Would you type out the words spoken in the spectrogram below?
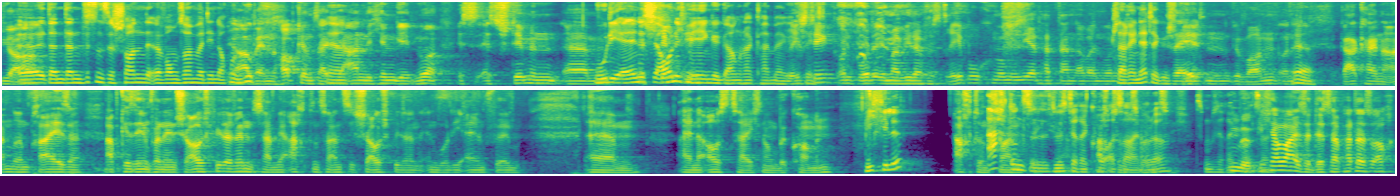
ja. äh, dann, dann wissen sie schon, äh, warum sollen wir den auch Ja, gut. wenn Hopkins seit Jahren nicht hingeht, nur es, es stimmen. Ähm, Woody Allen ist ja auch nicht mehr hingegangen und hat keinen mehr gekriegt. Richtig, und wurde immer wieder fürs Drehbuch nominiert, hat dann aber nur Klarinette gespielt. selten gewonnen und gar keine anderen Preise. Abgesehen von den Schauspielerinnen, es haben ja 28 Schauspielerinnen in Woody Allen-Filmen ähm, eine Auszeichnung bekommen. Wie viele? 28. 28 das müsste der Rekord 28. sein, oder? Das muss der Rekord Möglicherweise. Sein. Deshalb hat er es auch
